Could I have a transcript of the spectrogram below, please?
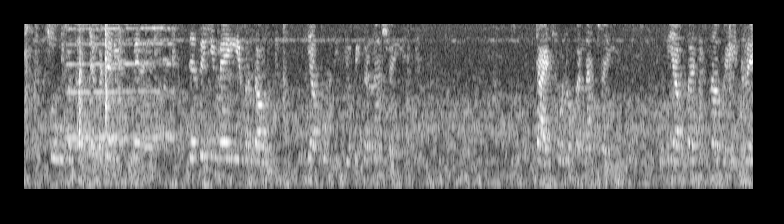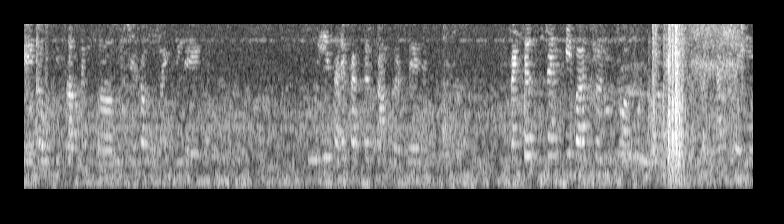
जो मतलब टेबल टेनिस में है। जैसे कि मैं ये बताऊँ कि आपको फिजियो भी करना चाहिए डाइट फॉलो करना चाहिए। आपका जितना वेट रहेगा, उस हिसाब से नीचे का मूवमेंट भी रहेगा। तो ये सारे फैक्टर काम करते हैं। मेंटल स्ट्रेंथ की बात करूँ तो आपको योगा करना चाहिए।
